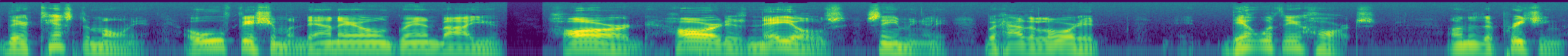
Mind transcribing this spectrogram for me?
their testimony. Old fishermen down there on Grand Bayou, hard, hard as nails, seemingly, but how the Lord had dealt with their hearts under the preaching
